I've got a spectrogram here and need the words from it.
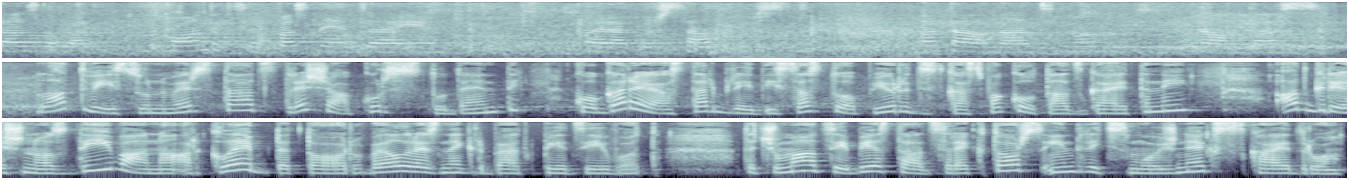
Tās labāk kontakts ar pasniedzējiem, vairāk var saprast. Attālināt, nu, nav tas. Latvijas Universitātes trešā kursa studenti, ko garajā starpbrīdī sastopa juridiskās fakultātes gaitenī, atgriešanos dīvānā ar klēpjdatoru vēlreiz negribētu piedzīvot. Taču mācību iestādes rektors Indriķis Mūžnieks skaidro,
